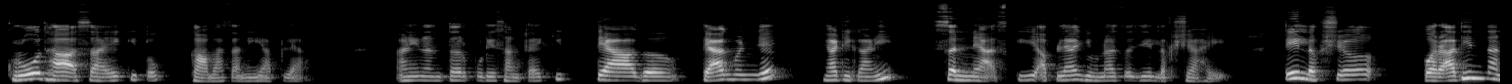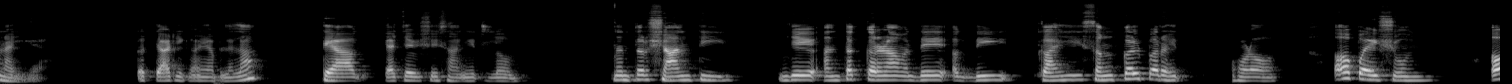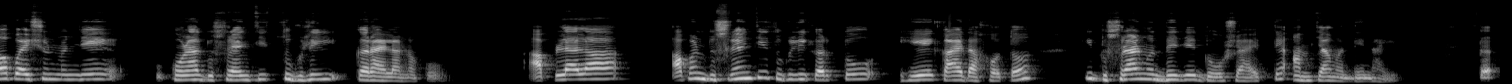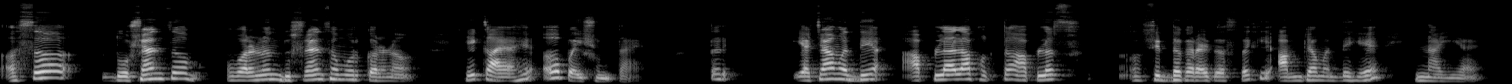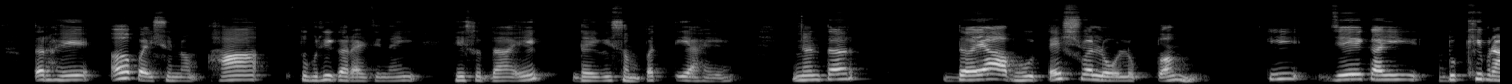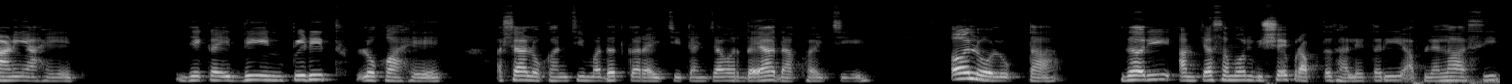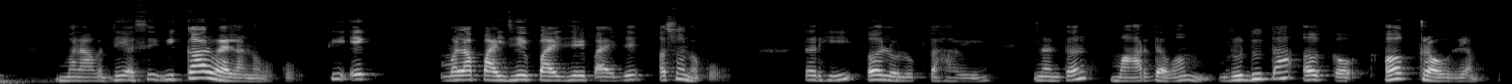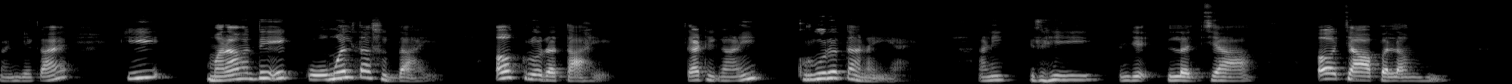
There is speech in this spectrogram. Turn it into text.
क्रोध हा असा आहे की तो कामाचा नाही आपल्या. आणि नंतर पुढे सांगताय की त्याग. त्याग म्हणजे या ठिकाणी संन्यास की आपल्या जीवनाचं जे लक्ष आहे ते लक्ष पराधीनता नाही आहे तर त्या ठिकाणी आपल्याला त्याग त्याच्याविषयी सांगितलं. नंतर शांती म्हणजे अंतःकरणामध्ये अगदी काही संकल्परहित होणं अपैशून अपैशून म्हणजे कोणा दुसऱ्यांची चुगली करायला नको. आपल्याला आपण दुसऱ्यांची चुगली करतो हे काय दाखवतं? की दुसऱ्यांमध्ये जे दोष आहेत ते आमच्यामध्ये नाही तर असं दोषांचं वर्णन दुसऱ्यांसमोर करणं हे काय आहे? अपैशुनता आहे. तर याच्यामध्ये आपल्याला फक्त आपलंच सिद्ध करायचं असतं की आमच्यामध्ये हे नाही आहे. तर हे अपैशुनम हा चुगली करायची नाही हे सुद्धा एक दैवी संपत्ती आहे. नंतर दयाभूतेश्वलोलुप्तम की जे काही दुःखी प्राणी आहेत जे काही दीन पीडित लोक आहेत अशा लोकांची मदत करायची त्यांच्यावर दया दाखवायची. अलोलुपता जरी आमच्यासमोर विषय प्राप्त झाले तरी आपल्याला अशी मनामध्ये असे विकार व्हायला नको. की एक मला पाहिजे पाहिजे पाहिजे असो नको. तर ही अलोलुप्त हवी. नंतर मार्दवम मृदुता अक अक्रौर्यम. म्हणजे काय? की मनामध्ये एक कोमलता सुद्धा आहे. अक्रूरता आहे. त्या ठिकाणी क्रूरता नाही आहे. आणि ही म्हणजे लज्जा अचापलम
